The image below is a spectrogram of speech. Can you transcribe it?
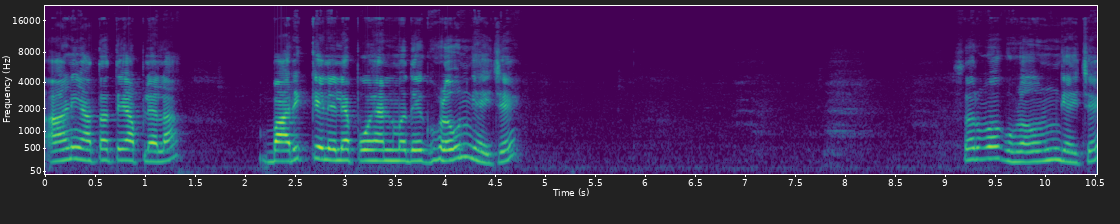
आणि आता ते आपल्याला बारीक केलेल्या पोह्यांमध्ये घोळवून घ्यायचे. सर्व घोळवून घ्यायचे.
